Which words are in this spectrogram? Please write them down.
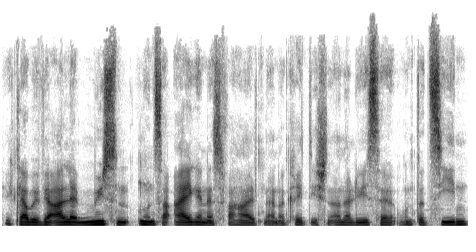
Ich glaube, wir alle müssen unser eigenes Verhalten einer kritischen Analyse unterziehen.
